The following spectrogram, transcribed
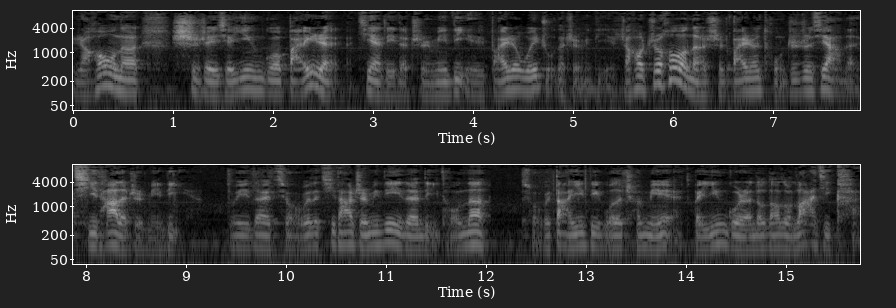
然后呢是这些英国白人建立的殖民地，白人为主的殖民地，然后之后呢是白人统治之下的其他的殖民地。所以在所谓的其他殖民地的里头呢，所谓大英帝国的臣民被英国人都当做垃圾看。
